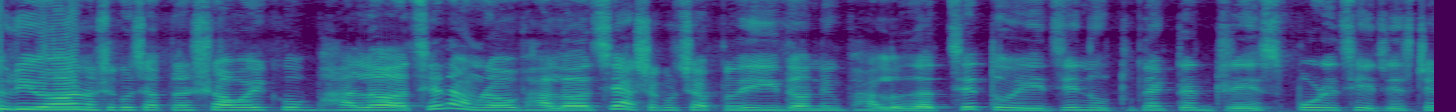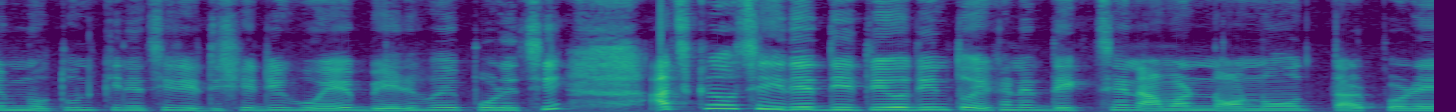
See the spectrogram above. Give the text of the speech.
এভরিওয়ান, আশা করছি আপনারা সবাই খুব ভালো আছেন, আমরাও ভালো আছি। আশা করছি আপনাদের ঈদ অনেক ভালো যাচ্ছে। তো এই যে নতুন একটা ড্রেস পরেছি, এই ড্রেসটা আমি নতুন কিনেছি, রেডি শেডি হয়ে বের হয়ে পড়েছি আজকে হচ্ছে ঈদের দ্বিতীয় দিন, তো এখানে দেখছেন আমার ননদ, তারপরে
